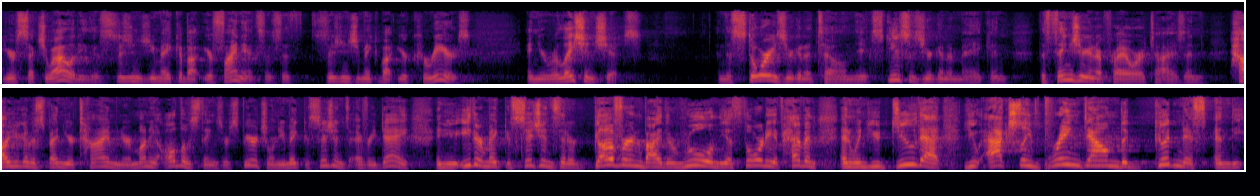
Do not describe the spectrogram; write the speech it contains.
your sexuality, the decisions you make about your finances, the decisions you make about your careers and your relationships, and the stories you're going to tell, and the excuses you're going to make, and the things you're going to prioritize, and how you're going to spend your time and your money, all those things are spiritual. And you make decisions every day. And you either make decisions that are governed by the rule and the authority of heaven. And when you do that, you actually bring down the goodness and the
